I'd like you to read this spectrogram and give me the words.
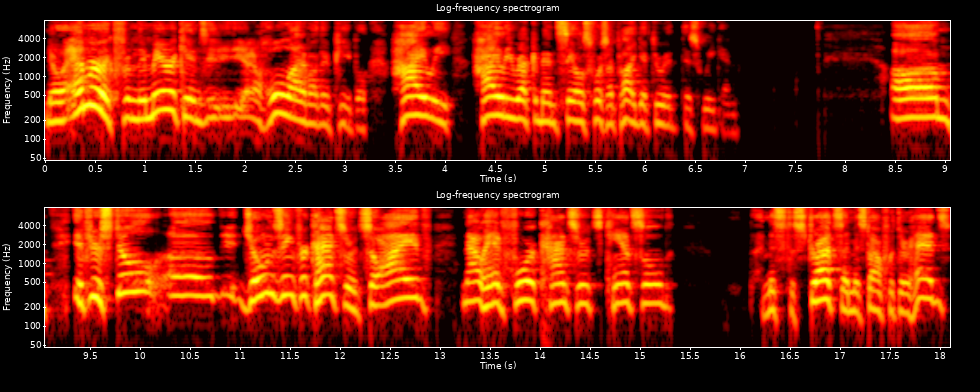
Noah Emmerich from The Americans, a whole lot of other people. Highly, highly recommend Space Force. I'll probably get through it this weekend. Um, if you're still uh, jonesing for concerts, so I've now had four concerts canceled I missed the Struts. I missed Off with Their Heads.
